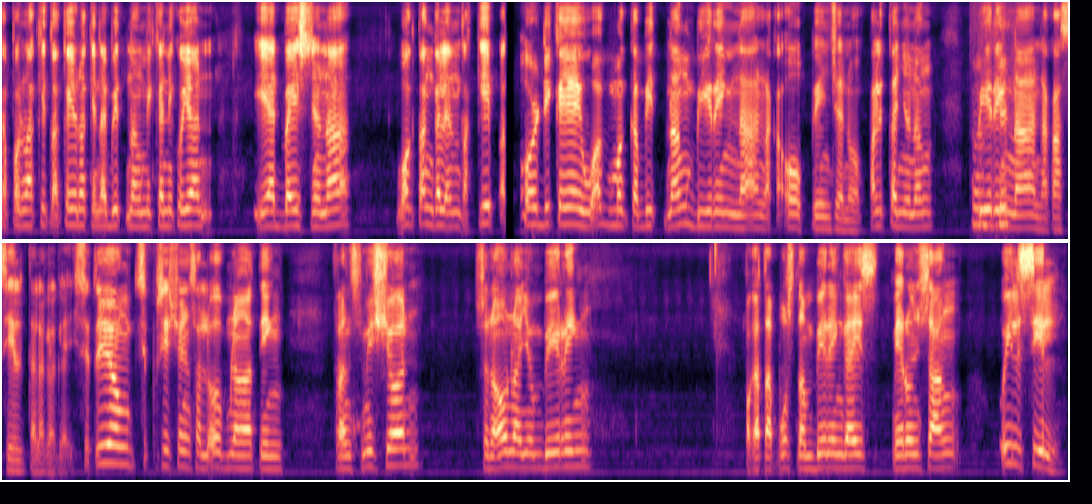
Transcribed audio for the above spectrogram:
Kapag nakita kayo na kinabit ng mekaniko yan, i-advise nyo na huwag tanggalin ang takip at- or di kaya huwag magkabit ng bearing na naka-open siya. No? Palitan nyo ng bearing na naka-seal talaga guys. Ito yung position sa loob ng ating transmission. So nauna yung bearing. Pagkatapos ng bearing guys, meron siyang oil seal.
